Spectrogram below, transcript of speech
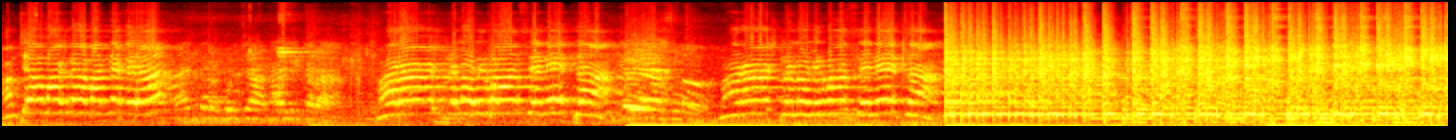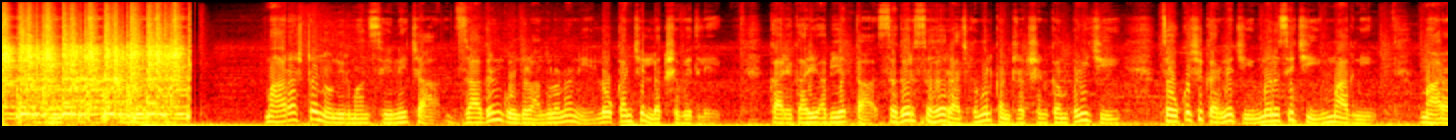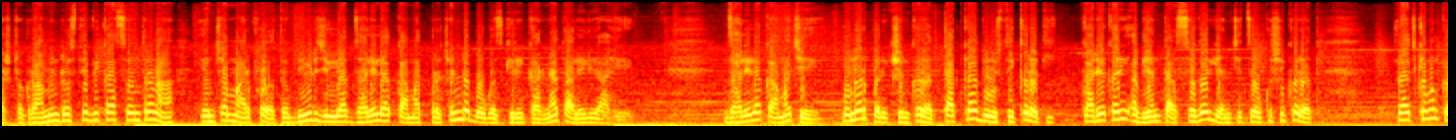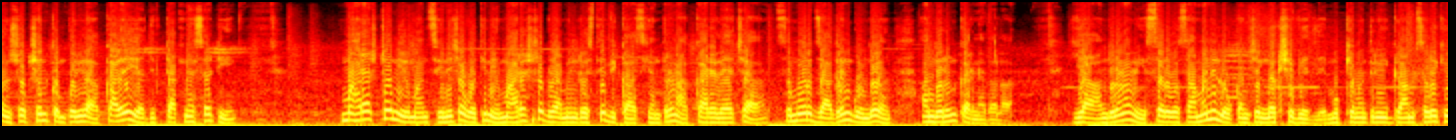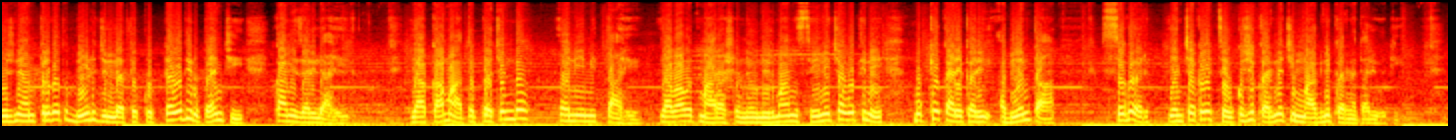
आमच्या मागण्या मान्य करा. महाराष्ट्र नवनिर्माण सेनेचा. महाराष्ट्र नवनिर्माण सेनेचा. महाराष्ट्र नवनिर्माण सेनेच्या जागरण गोंधळ आंदोलनाने लोकांचे लक्ष वेधले. कार्यकारी अभियंता सगरसह राजकमल कन्स्ट्रक्शन कंपनीची चौकशी करण्याची मनसेची मागणी. महाराष्ट्र ग्रामीण रस्ते विकास यंत्रणा यांच्या मार्फत बीड जिल्ह्यात झालेल्या कामात प्रचंड बोगसगिरी करण्यात आलेली आहे. झालेल्या कामाचे पुनर्परीक्षण करत तात्काळ दुरुस्ती करत कार्यकारी अभियंता सगर यांची चौकशी करत राजकमल कन्स्ट्रक्शन कंपनीला काळे यादीत टाकण्यासाठी महाराष्ट्र निर्माण सेनेच्या वतीने महाराष्ट्र ग्रामीण रस्ते विकास यंत्रणा कार्यालयाच्या समोर जागरण गोंधळ आंदोलन करण्यात आला. या आंदोलनाने सर्वसामान्य लोकांचे लक्ष वेधले. मुख्यमंत्री ग्राम सडक योजनेअंतर्गत बीड जिल्ह्यात कोट्यावधी रुपयांची कामे झालेली आहेत. या कामात प्रचंड अनियमितता आहे. याबाबत महाराष्ट्र नवनिर्माण सेनेच्या वतीने मुख्य कार्यकारी अभियंता सगर यांच्याकडे चौकशी करण्याची मागणी करण्यात आली होती.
